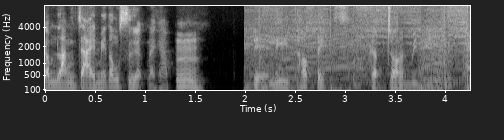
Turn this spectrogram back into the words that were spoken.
กำลังใจไม่ต้องเสือกนะครับอืม Daily Topics กับจอห์นวินยู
